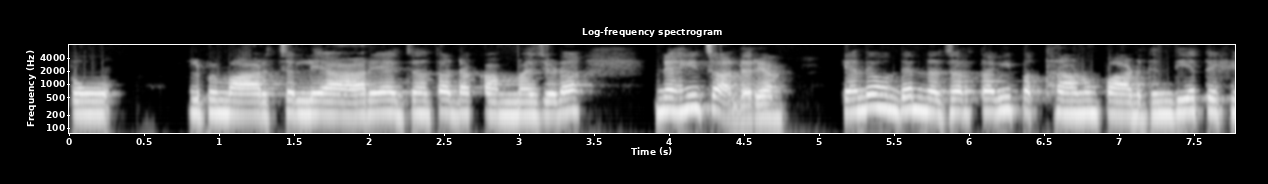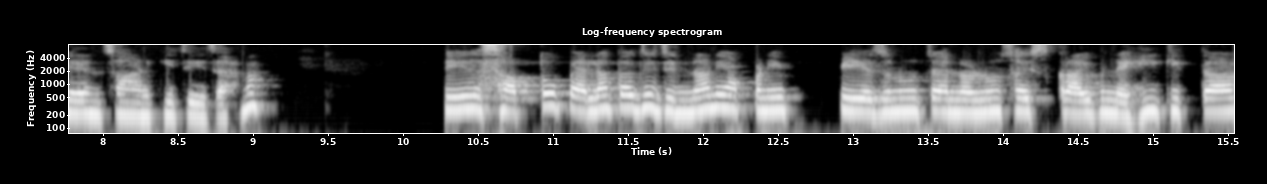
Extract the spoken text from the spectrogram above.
ਤੋਂ ਬਿਮਾਰ ਚੱਲਿਆ ਆ ਰਿਹਾ ਜਾਂ ਤੁਹਾਡਾ ਕੰਮ ਹੈ ਜਿਹੜਾ ਨਹੀਂ ਚੱਲ ਰਿਹਾ। ਕਹਿੰਦੇ ਹੁੰਦੇ ਨਜ਼ਰ ਤਾਂ ਵੀ ਪੱਥਰਾਂ ਨੂੰ ਪਾੜ ਦਿੰਦੀ ਹੈ ਤੇ ਫਿਰ ਇਨਸਾਨ ਕੀ ਚੀਜ਼ ਹੈ, ਹਨਾ? ਤੇ ਸਭ ਤੋਂ ਪਹਿਲਾਂ ਤਾਂ ਜੀ ਜਿਨ੍ਹਾਂ ਨੇ ਆਪਣੇ ਪੇਜ ਨੂੰ, ਚੈਨਲ ਨੂੰ ਸਬਸਕ੍ਰਾਈਬ ਨਹੀਂ ਕੀਤਾ,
